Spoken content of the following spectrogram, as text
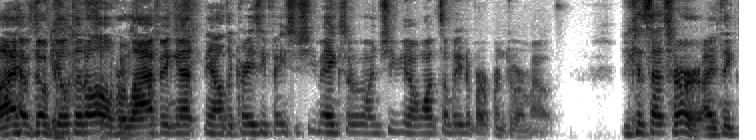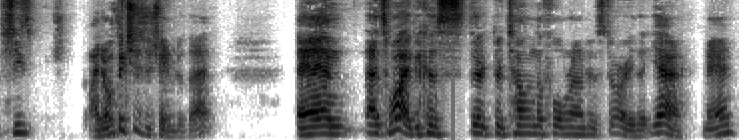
I have no guilt at all for laughing at you know the crazy faces she makes or when she you know wants somebody to burp into her mouth because that's her. I think she's. I don't think she's ashamed of that, and that's why because they're they're telling the full rounded story that yeah, man.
